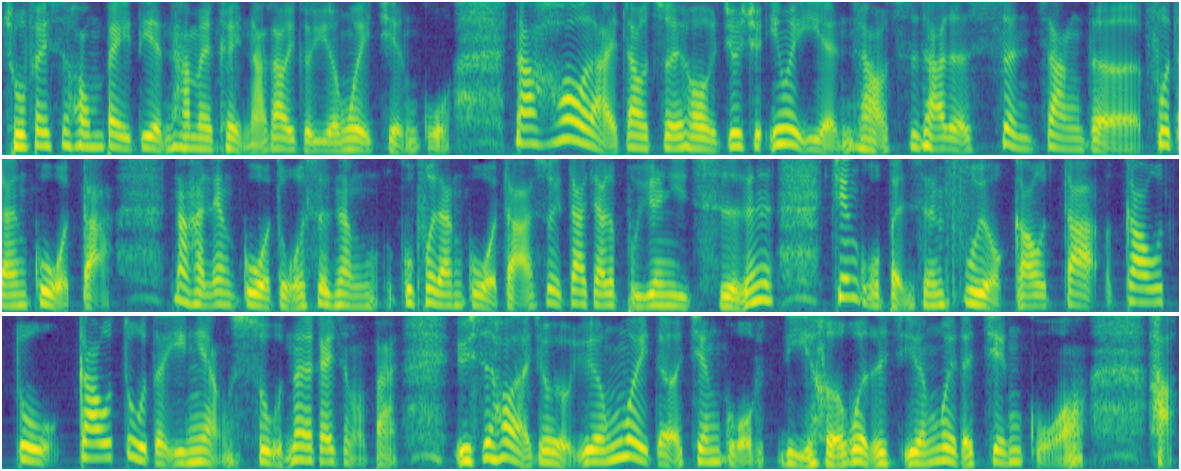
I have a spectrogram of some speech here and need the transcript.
除非是烘焙店，他们可以拿到一个原味坚果。那后来到最后，就是因为盐导致它的肾脏的负担过大，钠含量过多，肾脏负担过大，所以大家都不愿意吃。但是坚果本身富有高大高度高度的营养素，那该怎么办？于是后来就有原味的坚果礼盒，或者是原味的坚果。好。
